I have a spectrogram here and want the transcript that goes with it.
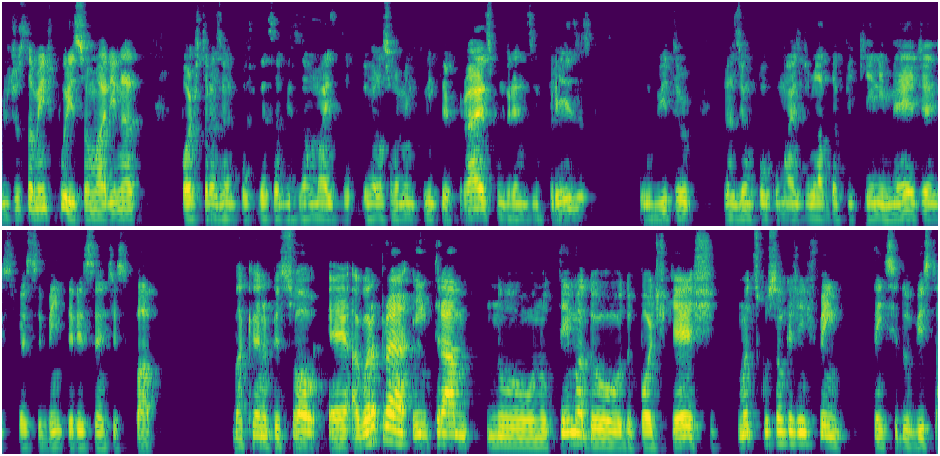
justamente por isso. A Marina pode trazer um pouco dessa visão mais do relacionamento com enterprise, com grandes empresas. O Vitor trazer um pouco mais do lado da pequena e média. Isso vai ser bem interessante esse papo. Bacana, pessoal. É, agora, para entrar no, no tema do, do podcast, uma discussão que a gente vem, tem sido vista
